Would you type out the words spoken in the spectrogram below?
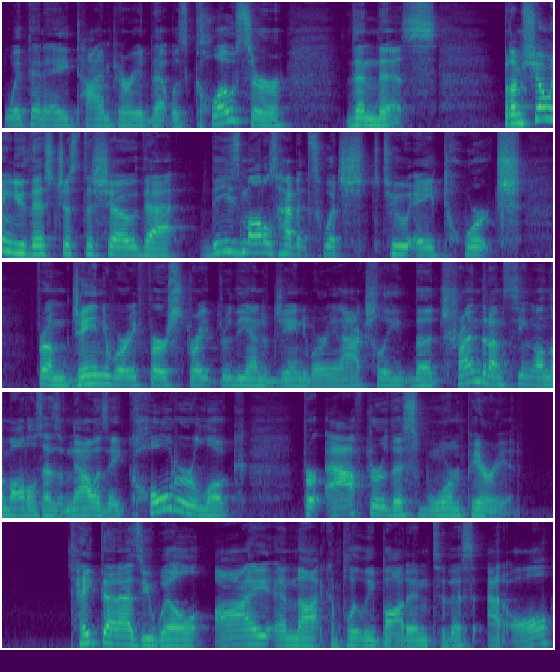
within a time period that was closer than this. But I'm showing you this just to show that these models haven't switched to a torch from January 1st straight through the end of January. And actually, the trend that I'm seeing on the models as of now is a colder look for after this warm period. Take that as you will. I am not completely bought into this at all,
